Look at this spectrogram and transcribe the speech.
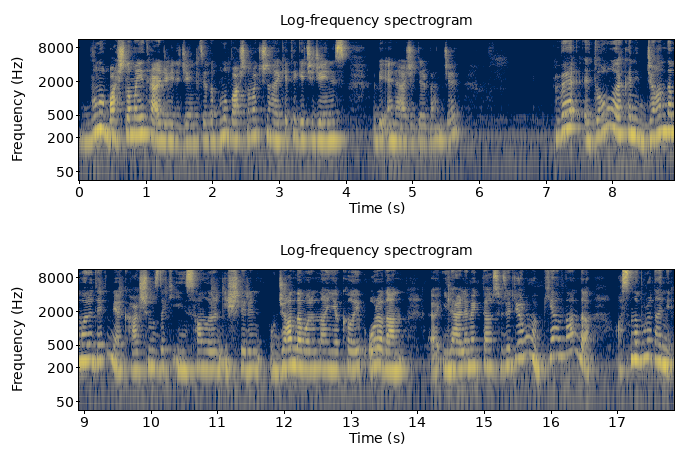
bunu başlamayı tercih edeceğiniz ya da bunu başlamak için harekete geçeceğiniz bir enerjidir bence. Ve e, doğal olarak hani can damarı dedim ya karşımızdaki insanların, işlerin o can damarından yakalayıp oradan e, ilerlemekten söz ediyorum ama bir yandan da aslında burada hani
